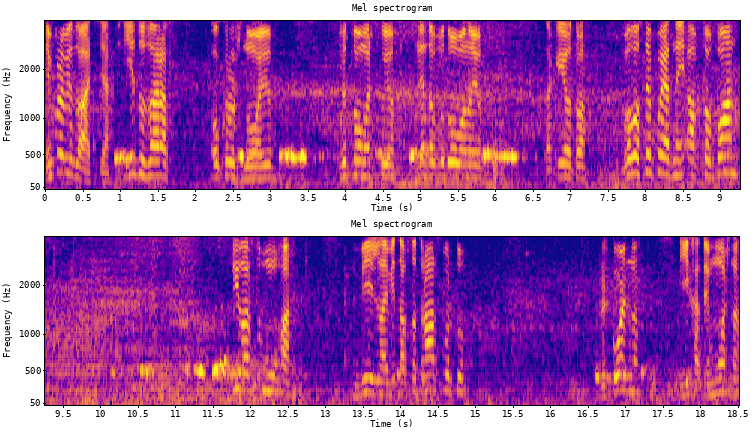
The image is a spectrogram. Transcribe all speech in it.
Імпровізація. Їду зараз окружною, Житомирською, недобудованою. Такий ото велосипедний автобан. Ціла смуга вільна від автотранспорту. Прикольно, їхати можна.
